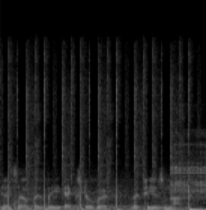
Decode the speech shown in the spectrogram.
herself as the extrovert that she is not.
